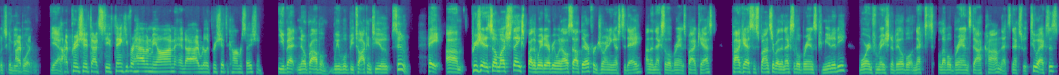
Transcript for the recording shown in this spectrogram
which is going to be I, important. Yeah, I appreciate that, Steve. Thank you for having me on, and I, I really appreciate the conversation. You bet. No problem. We will be talking to you soon. Hey, um, appreciate it so much. Thanks, by the way, to everyone else out there for joining us today on the Nexxt Level Brands podcast. Podcast is sponsored by the Nexxt Level Brands community. More information available at nexxtlevelbrands.com. That's next with two X's.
